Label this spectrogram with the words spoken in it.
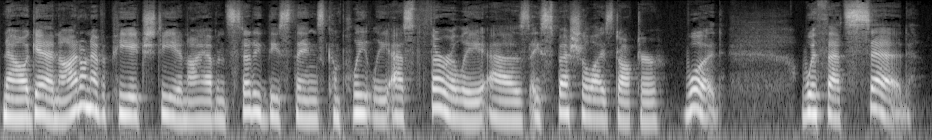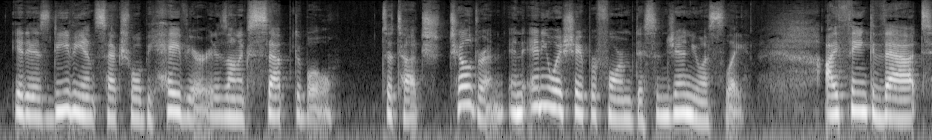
Now, again, I don't have a PhD and I haven't studied these things completely as thoroughly as a specialized doctor would. With that said, it is deviant sexual behavior. It is unacceptable to touch children in any way, shape, or form disingenuously. I think that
